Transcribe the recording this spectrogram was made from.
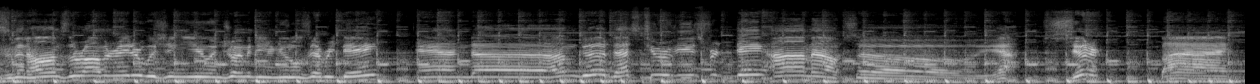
Has been Hans the Ramen Rater wishing you enjoyment in your noodles every day. And uh, I'm good. That's two reviews for today. I'm out. So, yeah, sooner. Bye.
